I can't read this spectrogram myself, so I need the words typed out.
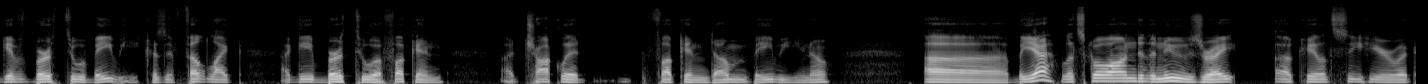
give birth to a baby because it felt like i gave birth to a fucking a chocolate fucking dumb baby you know? Uh but yeah let's go on to the news right? Okay let's see here what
